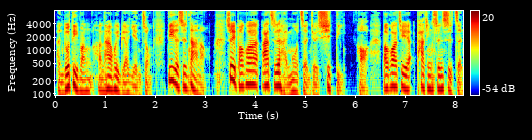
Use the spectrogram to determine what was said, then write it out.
很多地方哈，它会比较严重。第一个是大脑，所以包括阿兹海默症就是 CD，好，包括这帕金森氏症，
